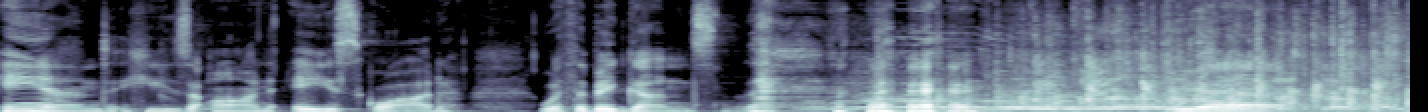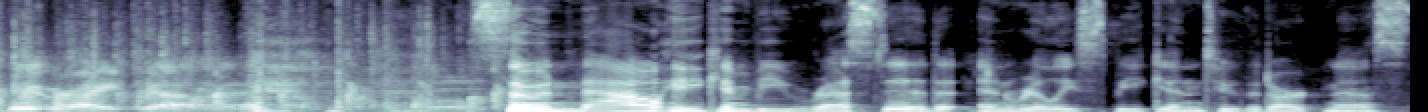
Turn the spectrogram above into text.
and he's on A squad with the big guns. yeah. Right, yeah. So now he can be rested and really speak into the darkness.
